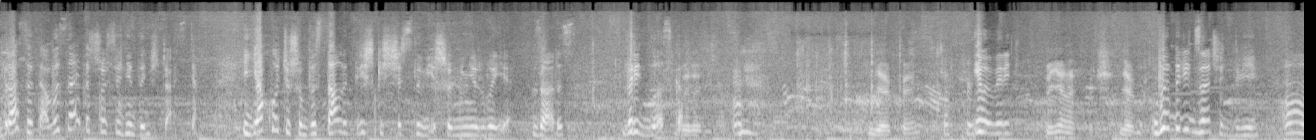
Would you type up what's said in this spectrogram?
Здравствуйте, а ви знаєте, що сьогодні день щастя? І я хочу, щоб ви стали трішки щасливішими, ніж ви є зараз. Беріть, будь ласка. Бери. Дякую. І ви беріть. Я не хочу. Дякую. Ви беріть, значить, дві. О,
